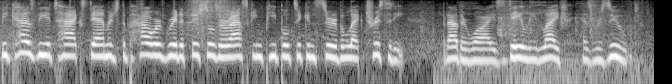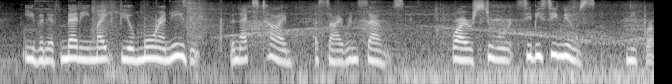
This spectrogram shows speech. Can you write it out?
Because the attacks damaged the power grid, officials are asking people to conserve electricity. But otherwise, daily life has resumed, even if many might feel more uneasy the next time a siren sounds. Briar Stewart, CBC News, Dnipro.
